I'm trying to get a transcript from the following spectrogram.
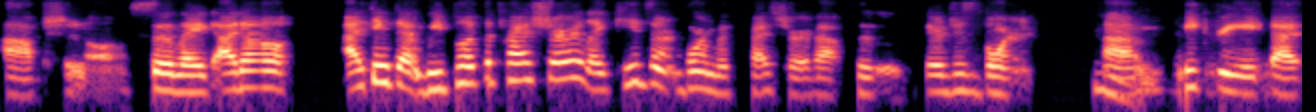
optional. So, like, I don't, I think that we put the pressure, like, kids aren't born with pressure about food, they're just born. Yeah. Um, we create that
